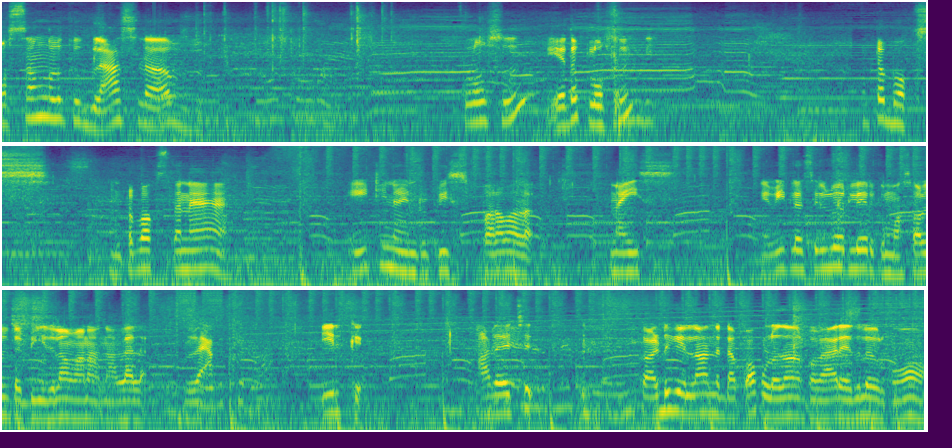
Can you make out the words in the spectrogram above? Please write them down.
பசங்களுக்கு கிளாஸில் க்ளோஸு எதை க்ளோஸு முட்டை பாக்ஸ் முட்டை பாக்ஸ் தானே? எயிட்டி நைன் ருபீஸ் பரவாயில்ல நைஸ் எங்கள் வீட்டில் சில்வர்லேயே இருக்குது மசாலா டப்பி இதெல்லாம் வேணாம். நல்லா இல்லை பிளாக் இருக்குது அதை வச்சு கடுகு எல்லாம் அந்த டப்பாக்குள்ளே தான் இருக்கும். வேறு எதில் இருக்கும்?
